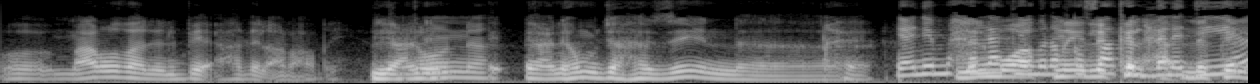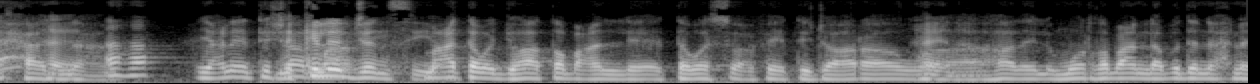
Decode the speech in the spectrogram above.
ومعروضه للبيع هذه الأراضي. يعني يعني هم مجهزين آه، يعني محلات للمواطنين، المنقصات لكل حد- البلدية؟ لكل حد. نعم أها. يعني انتشار لكل مع- الجنسيات مع توجهات طبعا للتوسع في التجارة نعم. وهذه الأمور. طبعا لابد إن إحنا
